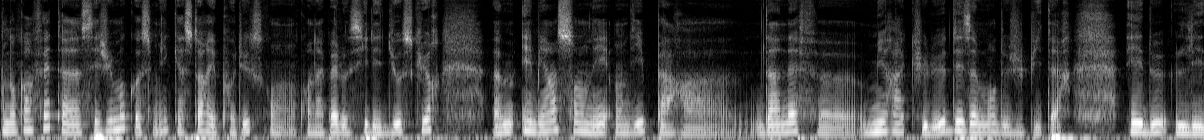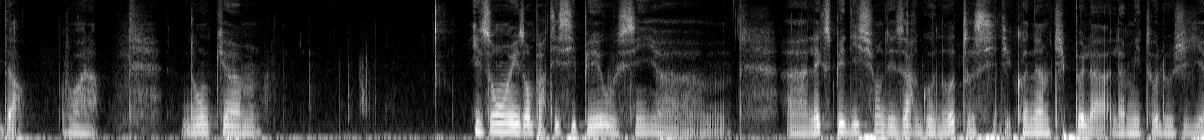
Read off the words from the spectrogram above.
Donc en fait, euh, ces jumeaux cosmiques, Castor et Pollux, qu'on appelle aussi les dioscures, euh, eh bien, sont nés, on dit, par euh, d'un œuf miraculeux des amours de Jupiter et de Leda. Voilà. Donc, ils, ont, ils ont participé aussi à l'expédition des Argonautes, si tu connais un petit peu la, mythologie,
